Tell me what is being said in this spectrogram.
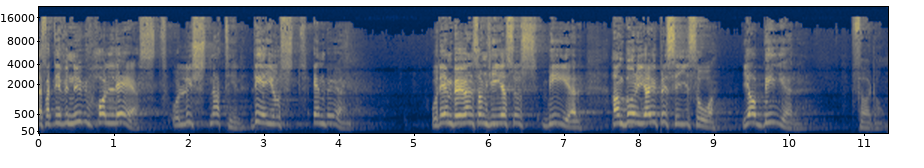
därför att det vi nu har läst och lyssnat till, det är just en bön. Och det är en bön som Jesus ber. Han börjar ju precis så. Jag ber för dem.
